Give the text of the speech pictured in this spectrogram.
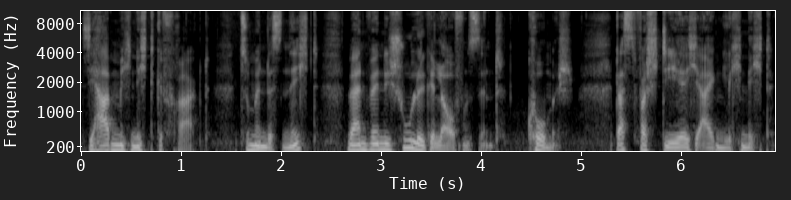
Sie haben mich nicht gefragt. Zumindest nicht, während wir in die Schule gelaufen sind. Komisch. Das verstehe ich eigentlich nicht.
